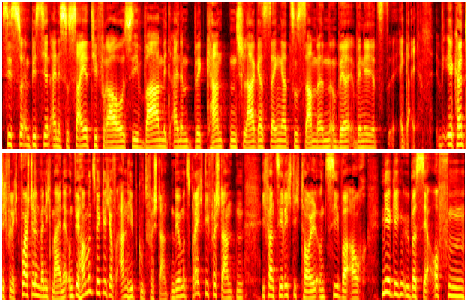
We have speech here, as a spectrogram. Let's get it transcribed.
sie ist so ein bisschen eine Society-Frau, sie war mit einem bekannten Schlagersänger zusammen und wer, wenn ihr jetzt, egal. Ihr könnt euch vielleicht vorstellen, wenn ich meine, und wir haben uns wirklich auf Anhieb gut verstanden. Wir haben uns prächtig verstanden. Ich fand sie richtig toll und sie war auch mir gegenüber sehr offen,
